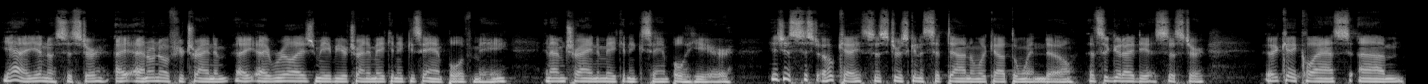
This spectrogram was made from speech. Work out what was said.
Yeah, you know, sister, I, I don't know if you're trying to, I, I realize maybe you're trying to make an example of me, and I'm trying to make an example here. It's just sister. Okay, sister's going to sit down and look out the window. That's a good idea, sister. Okay, class. Um,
